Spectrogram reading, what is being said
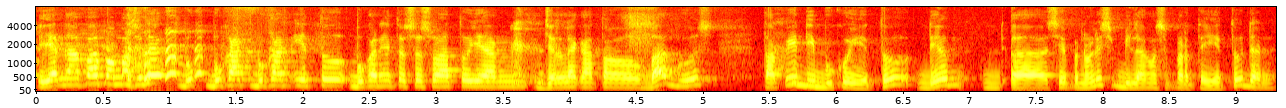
ya nggak apa-apa maksudnya bu- bukan bukan itu bukan itu sesuatu yang jelek atau bagus Tapi di buku itu dia eh, si penulis bilang seperti itu dan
